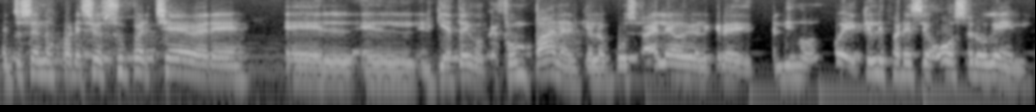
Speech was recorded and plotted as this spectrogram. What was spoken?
Entonces, nos pareció súper chévere el, el, el, que ya te digo, que fue un panel que lo puso. A él le doy el crédito. Él dijo, oye, ¿qué les parece Osaru Gaming?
